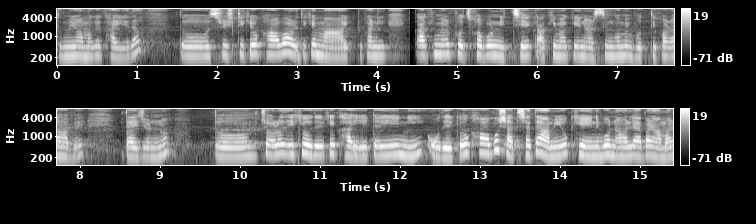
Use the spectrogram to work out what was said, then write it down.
তুমিও আমাকে খাইয়ে দাও। তো সৃষ্টিকেও খাওয়াবো, আর ওদিকে মা একটুখানি কাকিমার খোঁজ খবর নিচ্ছে। কাকিমাকে নার্সিংহোমে ভর্তি করা হবে, তাই জন্য তো চলো দেখি ওদেরকে খাইয়ে টাইয়ে নিই। ওদেরকেও খাওয়াবো, সাথে সাথে আমিও খেয়ে নেব, নাহলে আবার আমার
